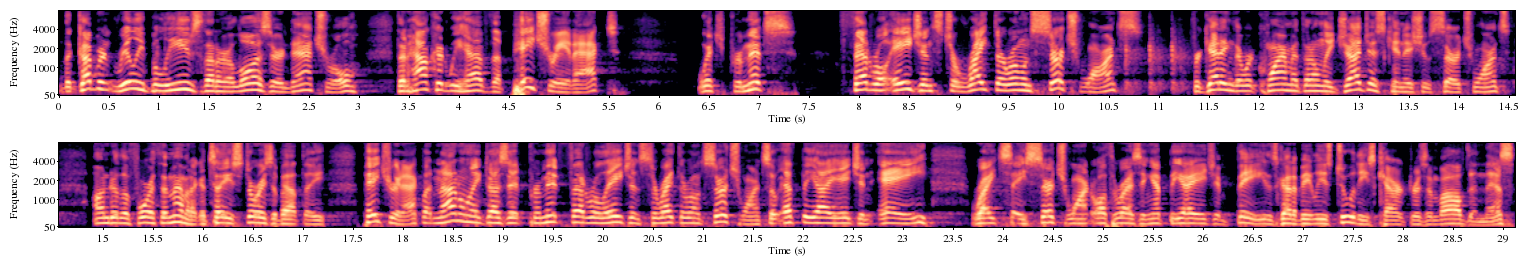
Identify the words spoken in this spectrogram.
the government really believes that our laws are natural, then how could we have the Patriot Act, which permits federal agents to write their own search warrants, forgetting the requirement that only judges can issue search warrants under the Fourth Amendment. I could tell you stories about the Patriot Act, but not only does it permit federal agents to write their own search warrants, so FBI agent A writes a search warrant authorizing FBI agent B, there's got to be at least two of these characters involved in this,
